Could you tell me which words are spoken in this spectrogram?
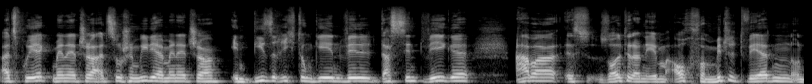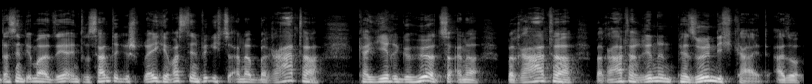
als Projektmanager, als Social Media Manager in diese Richtung gehen will. Das sind Wege, aber es sollte dann eben auch vermittelt werden, und das sind immer sehr interessante Gespräche, was denn wirklich zu einer Beraterkarriere gehört, zu einer Berater, Beraterinnen-Persönlichkeit. Also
